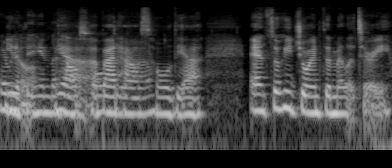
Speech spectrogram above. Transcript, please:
you know, Everything in the yeah, household. a bad yeah. household, yeah. And so he joined the military.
